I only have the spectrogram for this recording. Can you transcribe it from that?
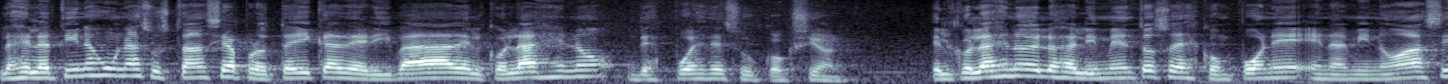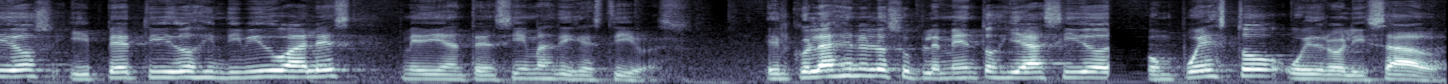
La gelatina es una sustancia proteica derivada del colágeno después de su cocción. El colágeno de los alimentos se descompone en aminoácidos y péptidos individuales mediante enzimas digestivas. El colágeno en los suplementos ya ha sido compuesto o hidrolizado,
